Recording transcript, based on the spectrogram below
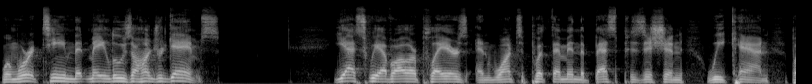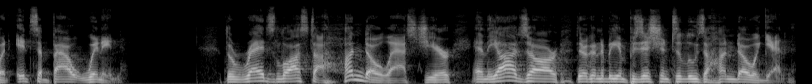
when we're a team that may lose 100 games. Yes, we have all our players and want to put them in the best position we can, but it's about winning. The Reds lost a hundo last year, and the odds are they're going to be in position to lose a hundo again.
